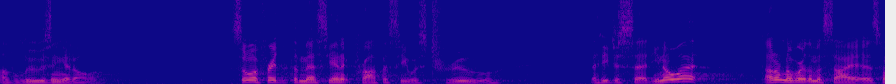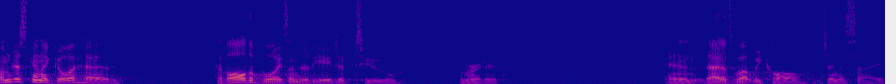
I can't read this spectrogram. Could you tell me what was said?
of losing it all. So afraid that the messianic prophecy was true that he just said, You know what? I don't know where the Messiah is, so I'm just going to go ahead, have all the boys under the age of two murdered. And that is what we call genocide.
